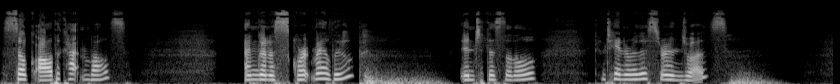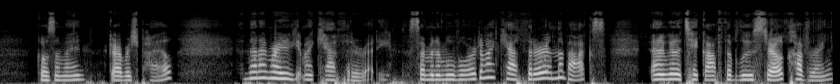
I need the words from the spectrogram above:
Soak all the cotton balls. I'm going to squirt my lube into this little container where the syringe was. Goes in my garbage pile. And then I'm ready to get my catheter ready. So I'm going to move over to my catheter in the box, and I'm going to take off the blue sterile covering.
